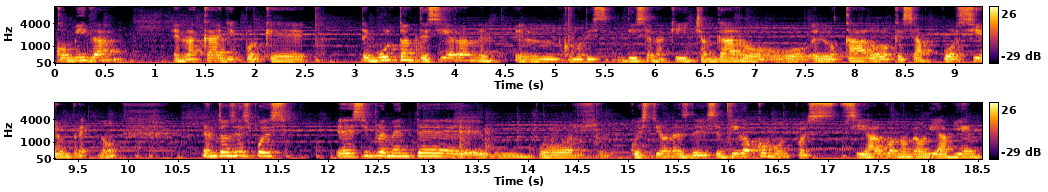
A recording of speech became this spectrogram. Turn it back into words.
comida en la calle porque te multan, te cierran el, como dicen aquí, changarro o el local o lo que sea por siempre, ¿no? Entonces, pues simplemente mm, por cuestiones de sentido común, pues si algo no me olía bien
